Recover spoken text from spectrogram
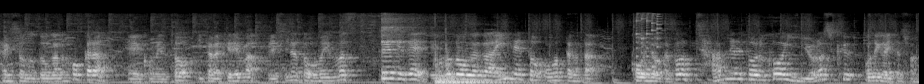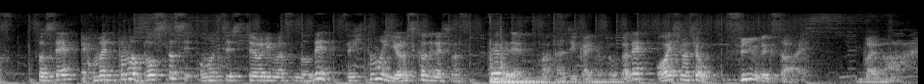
対象の動画の方から、えー、コメントいただければ嬉しいなと思います。というわけでこの動画がいいねと思った方高評価とチャンネル登録をよろしくお願いいたします。そしてコメントもどしどしお待ちしておりますのでぜひともよろしくお願いします。というわけでまた次回の動画でお会いしましょう。See you next time! バイバイ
